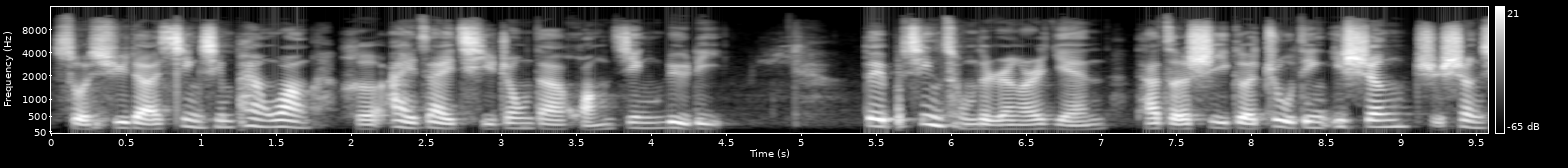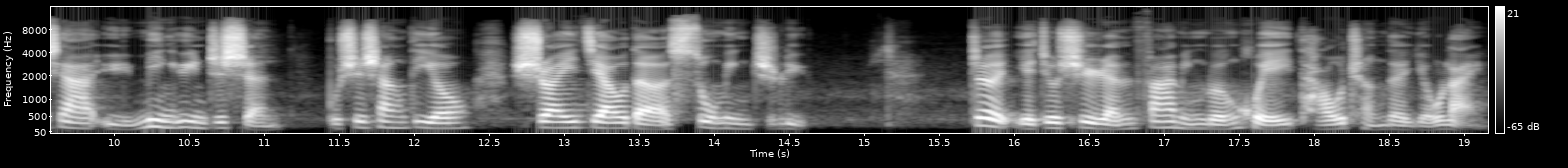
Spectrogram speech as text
所需的信心、盼望和爱在其中的黄金律例。对不信从的人而言，它则是一个注定一生只剩下与命运之神。不是上帝哦，摔跤的宿命之旅，这也就是人发明轮回逃城的由来。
